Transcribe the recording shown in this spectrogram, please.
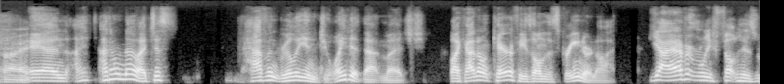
Right. And I, I don't know. I just haven't really enjoyed it that much. Like I don't care if he's on the screen or not. yeah, I haven't really felt his.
